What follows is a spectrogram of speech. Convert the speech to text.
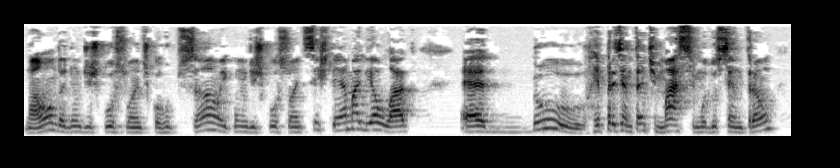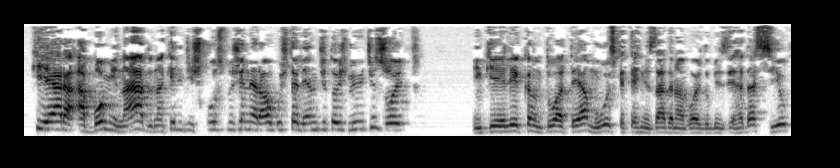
na onda de um discurso anticorrupção e com um discurso antissistema ali ao lado é, do representante máximo do Centrão, que era abominado naquele discurso do general Augusto Heleno de 2018, em que ele cantou até a música eternizada na voz do Bezerra da Silva,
